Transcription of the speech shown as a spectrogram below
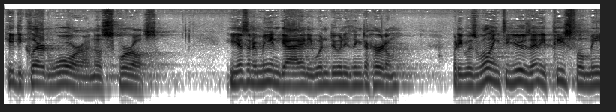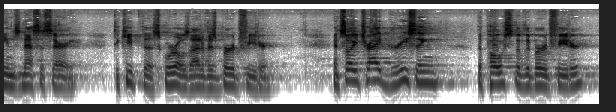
he declared war on those squirrels. He isn't a mean guy and he wouldn't do anything to hurt them, but he was willing to use any peaceful means necessary to keep the squirrels out of his bird feeder. And so he tried greasing the post of the bird feeder,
